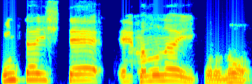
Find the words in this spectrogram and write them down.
引退して、えー間もない頃の、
